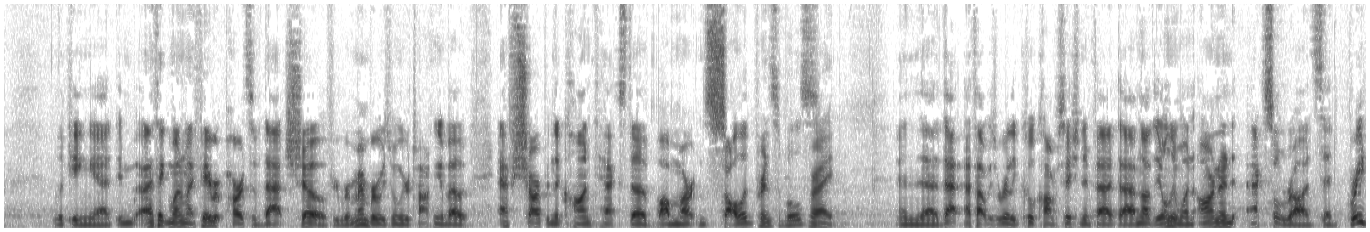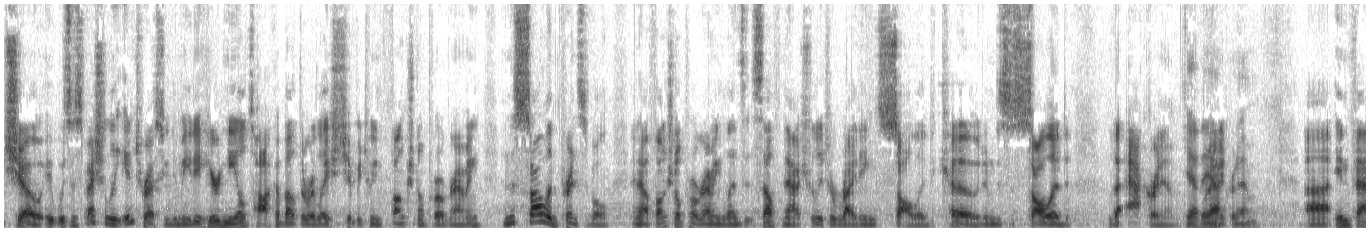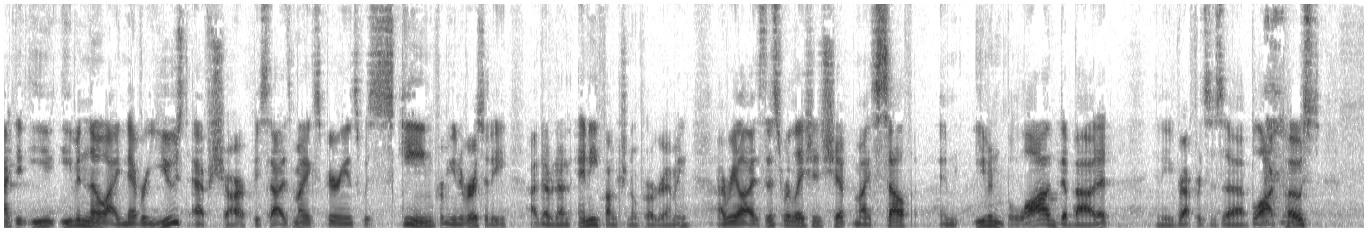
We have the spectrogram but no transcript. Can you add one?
looking at. I think one of my favorite parts of that show, if you remember, was when we were talking about F sharp in the context of Bob Martin's solid principles. Right. And uh, that I thought was a really cool conversation. In fact, I'm not the only one. Arnon Axelrod said, Great show. It was especially interesting to me to hear Neil talk about the relationship between functional programming and the solid principle, and how functional programming lends itself naturally to writing solid code. And this is solid, the acronym. Yeah, the right? acronym. Uh, in fact, it, e- even though I never used F sharp, besides my experience with Scheme from university, I've never done any functional programming. I realized this relationship myself and even blogged about it. And he references a blog post.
